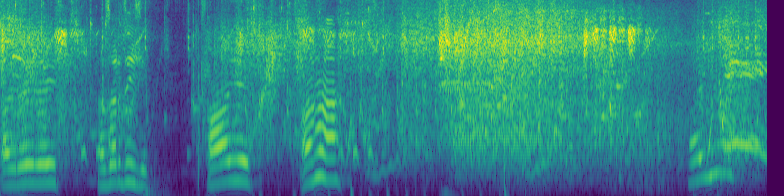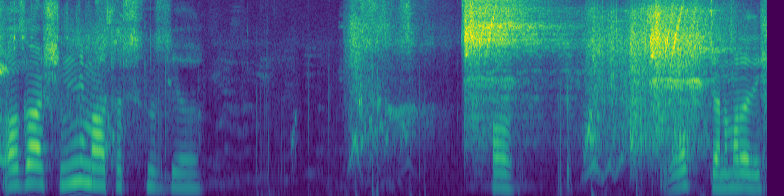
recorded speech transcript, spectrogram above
Hayır hayır hayır. Nazar değecek. Hayır. Ana. Hayır. Aga şimdi mi atarsınız ya? Al. Oh canıma da değil.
